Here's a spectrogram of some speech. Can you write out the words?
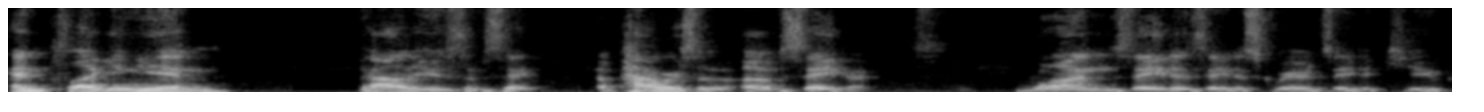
and plugging in values of zeta, uh, powers of, of zeta. 1, zeta, zeta squared, zeta cubed.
